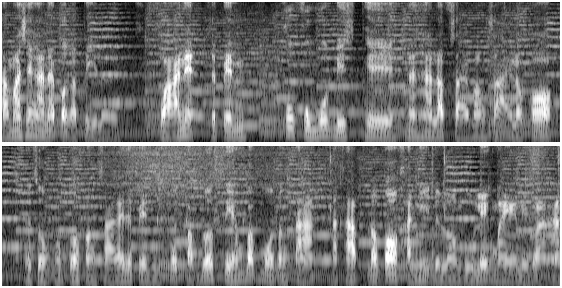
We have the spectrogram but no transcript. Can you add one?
สามารถใช้งานได้ปกติเลย ขวาเนี่ยจะเป็นควบคุมพวกดิสเพย์นะฮะรับสายวางสาย แล้วก็ในส่วนของตัวฝั่งซ้ายก็จะเป็นพวกปรับลดเสียงปรับโหมดต่างๆนะครับแล้วก็คันนี้เดี๋ยวลองดูเลขไมค์กันดีกว่านะ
